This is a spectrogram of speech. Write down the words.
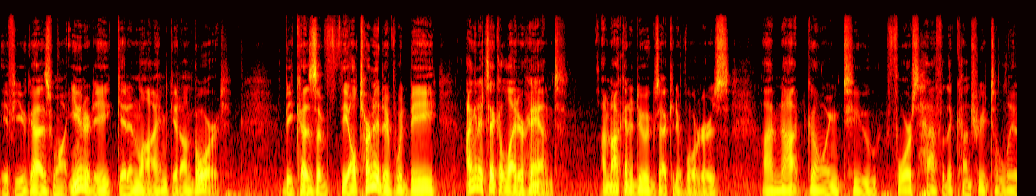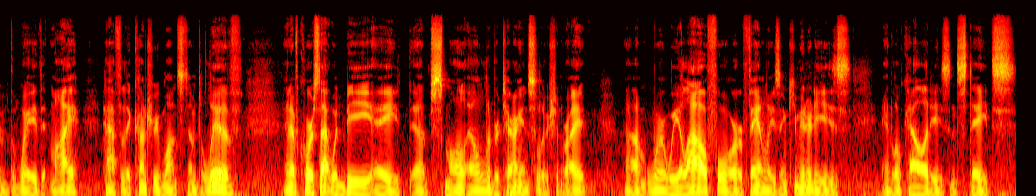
If you guys want unity, get in line, get on board. Because of the alternative would be, I'm going to take a lighter hand. I'm not going to do executive orders. I'm not going to force half of the country to live the way that my half of the country wants them to live. And of course, that would be a, a small L libertarian solution, right? Um, where we allow for families and communities and localities and states.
